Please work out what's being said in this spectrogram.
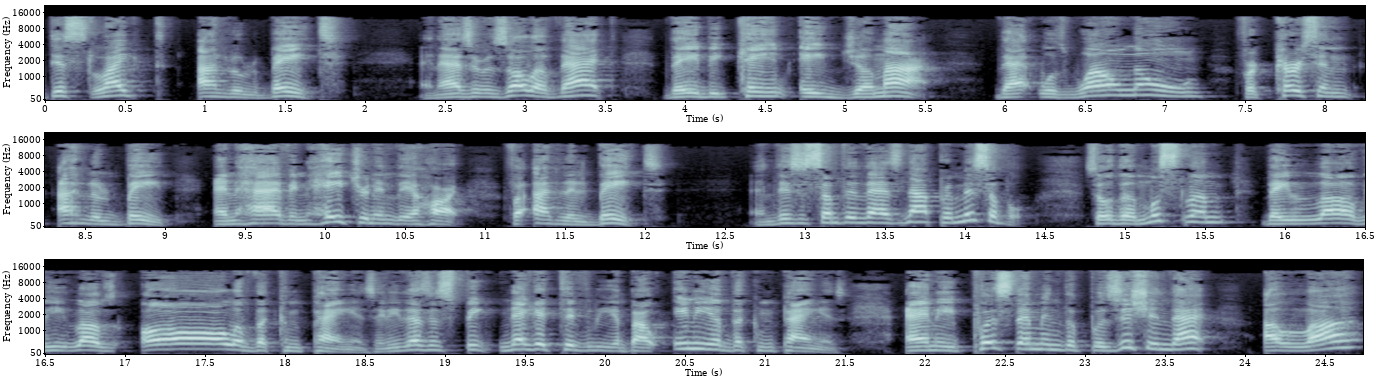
disliked Ahlul Bayt. And as a result of that, they became a Jama'at that was well known for cursing Ahlul Bayt and having hatred in their heart for Ahlul Bayt. And this is something that's not permissible. So the Muslim, they love, he loves all of the companions and he doesn't speak negatively about any of the companions. And he puts them in the position that Allah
